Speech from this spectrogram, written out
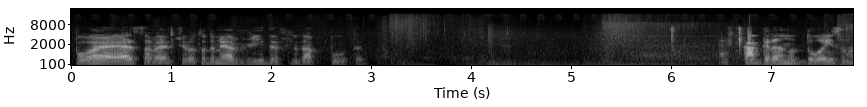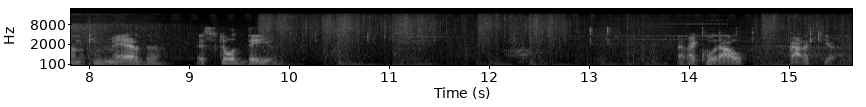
porra é essa, velho? Tirou toda a minha vida, filho da puta. Vai ficar grano 2, mano. Que merda. Esse que eu odeio. vai curar o cara aqui, ó.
